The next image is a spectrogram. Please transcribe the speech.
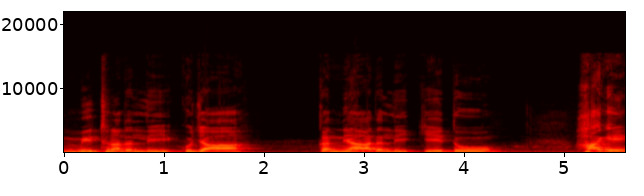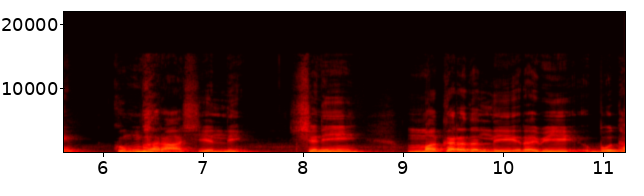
ಮಿಥುನದಲ್ಲಿ ಕುಜ ಕನ್ಯಾದಲ್ಲಿ ಕೇತು. ಹಾಗೆ ಕುಂಭ ರಾಶಿಯಲ್ಲಿ ಶನಿ, ಮಕರದಲ್ಲಿ ರವಿ, ಬುಧ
